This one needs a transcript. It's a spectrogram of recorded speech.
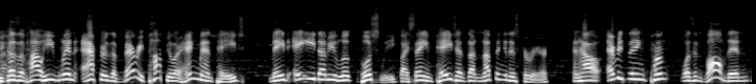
because of how he went after the very popular Hangman Page made AEW look bush league by saying Page has done nothing in his career and how everything Punk was involved in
